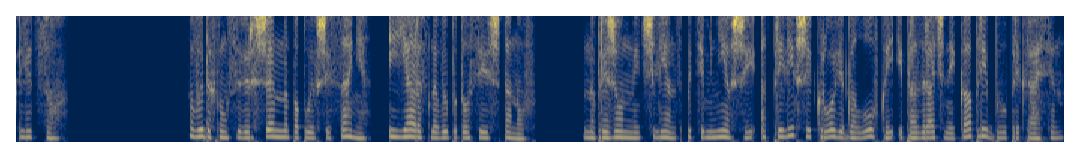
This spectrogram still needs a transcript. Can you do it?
лицо». Выдохнул совершенно поплывший Саня и яростно выпутался из штанов. Напряженный член с потемневшей от прилившей крови головкой и прозрачной каплей был прекрасен.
